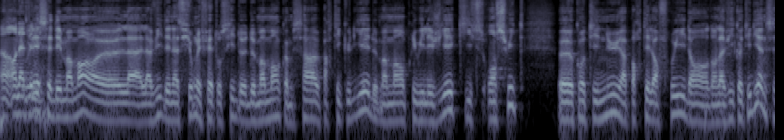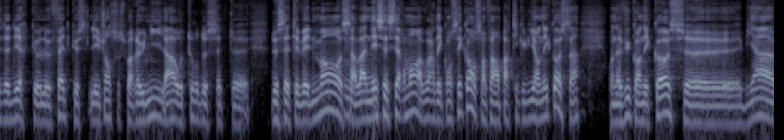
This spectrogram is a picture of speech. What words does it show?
en advenir? C'est des moments, la, vie des nations est faite aussi de, de, moments comme ça particuliers, de moments privilégiés qui ensuite euh, continuent à porter leurs fruits dans, dans la vie quotidienne. C'est-à-dire que le fait que les gens se soient réunis là autour de, cette, euh, de cet événement, ça mm. va nécessairement avoir des conséquences, enfin en particulier en Écosse. Hein. On a vu qu'en Écosse, euh, eh bien,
